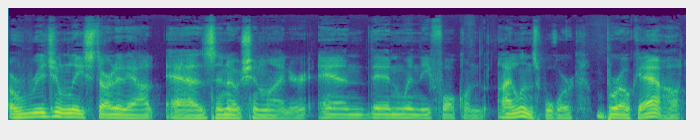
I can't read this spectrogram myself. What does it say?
originally started out as an ocean liner, and then when the Falkland Islands War broke out,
